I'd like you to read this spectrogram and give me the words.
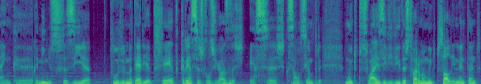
em que o caminho se fazia por matéria de fé, de crenças religiosas, essas que são sempre muito pessoais e vividas de forma muito pessoal, e, no entanto,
